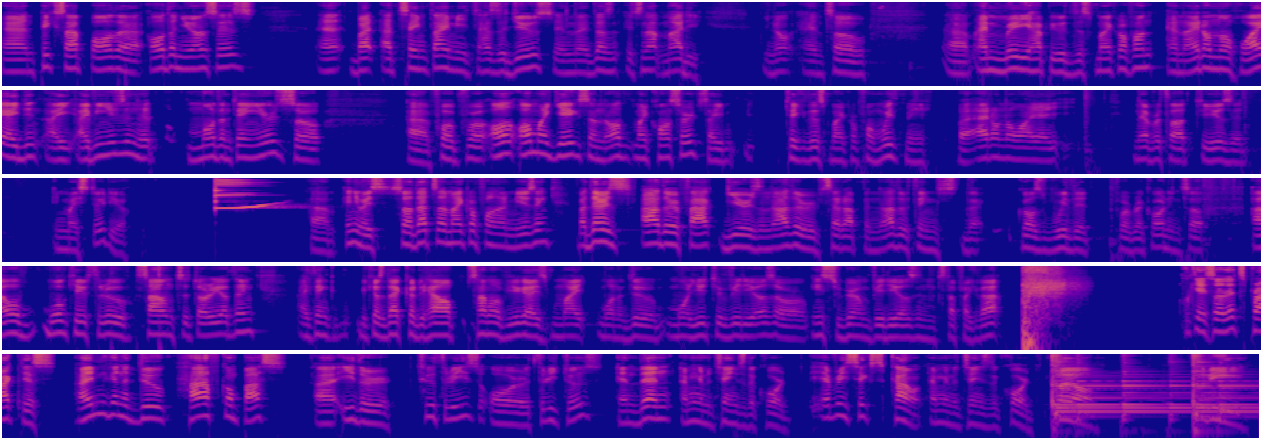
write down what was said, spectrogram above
and picks up all the all the nuances, uh, but at the same time it has the juice and it doesn't. It's not muddy, you know. And so um, I'm really happy with this microphone, and I don't know why I didn't. I I've been using it more than ten years, so. Uh, for for all, all my gigs and all my concerts, I take this microphone with me, but I don't know why I never thought to use it in my studio. Um, anyways, so that's a microphone I'm using, but there's other fact gears and other setup and other things that goes with it for recording. So I will walk you through sound tutorial thing. I think because that could help some of you guys might want to do more YouTube videos or Instagram videos and stuff like that. Okay, so let's practice. I'm gonna do half compás, uh, either two threes or three twos, and then I'm gonna change the chord. Every six count, I'm gonna change the chord. 12, 3,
